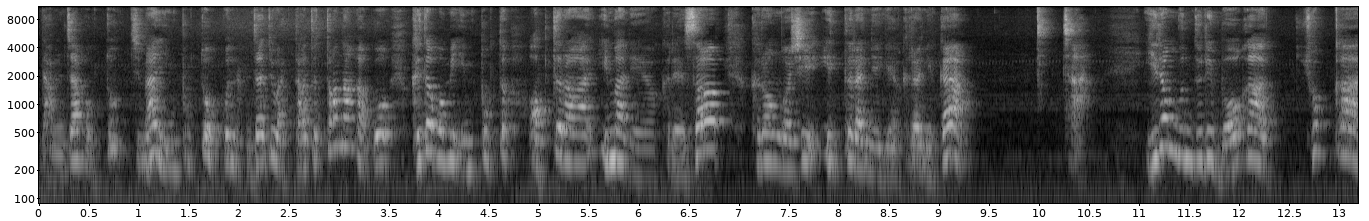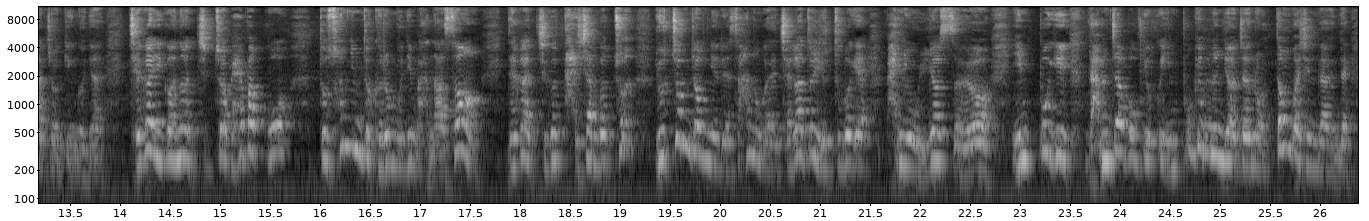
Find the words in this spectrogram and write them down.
남자 복도 없지만 인복도 없고 남자들이 왔다 갔다 떠나가고 그러다 보면 인복도 없더라 이 말이에요. 그래서 그런 것이 있더란 얘기예요. 그러니까 자 이런 분들이 뭐가 효과적인 거냐. 제가 이거는 직접 해봤고 또 손님도 그런 분이 많아서 내가 지금 다시 한번 초, 요점 정리를 해서 하는 거예요. 제가 또 유튜브에 많이 올렸어요. 인복이 남자복이 없고 인복이 없는 여자는 어떤 것인가 근데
